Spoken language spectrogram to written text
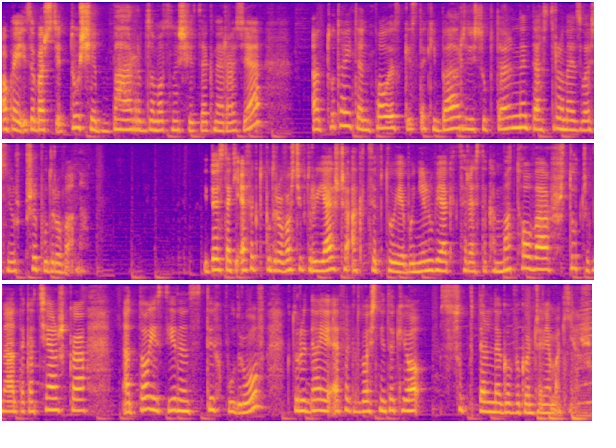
Ok, zobaczcie, tu się bardzo mocno świecę jak na razie, a tutaj ten połysk jest taki bardziej subtelny, ta strona jest właśnie już przypudrowana. I to jest taki efekt pudrowości, który ja jeszcze akceptuję, bo nie lubię jak cera jest taka matowa, sztuczna, taka ciężka, a to jest jeden z tych pudrów, który daje efekt właśnie takiego subtelnego wykończenia makijażu.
